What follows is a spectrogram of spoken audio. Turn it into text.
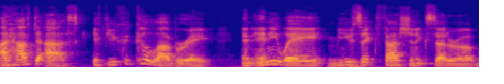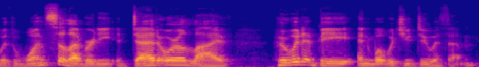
I have to ask if you could collaborate in any way, music, fashion, etc., with one celebrity, dead or alive, who would it be and what would you do with them?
